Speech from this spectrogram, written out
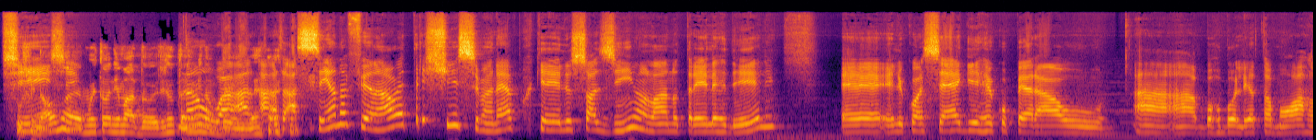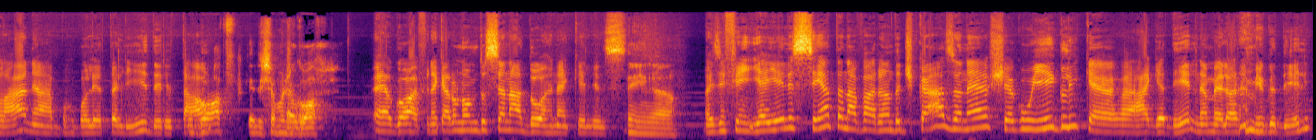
Sim, o final sim. não é muito animador eles não terminam não, bem, a, né? a, a, cena final é tristíssima, né? Porque ele sozinho lá no trailer dele, é, ele consegue recuperar o, a, a, borboleta mor lá, né? A borboleta líder e tal. O Goff, que eles chamam de é Goff. É, Goff, né? Que era o nome do senador, né? Que eles... Sim, é. Mas enfim, e aí ele senta na varanda de casa, né? Chega o Igli, que é a águia dele, né? O melhor amigo dele.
